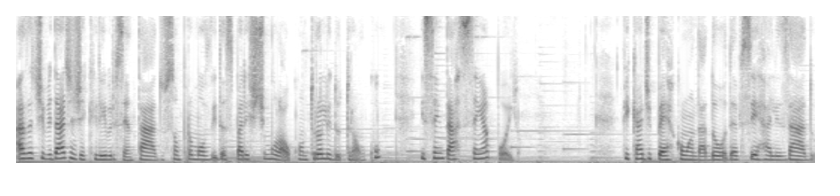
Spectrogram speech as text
As atividades de equilíbrio sentado são promovidas para estimular o controle do tronco e sentar-se sem apoio. Ficar de pé com o andador deve ser realizado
